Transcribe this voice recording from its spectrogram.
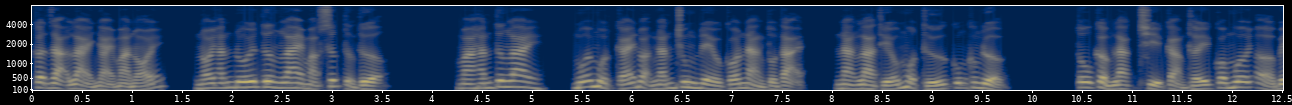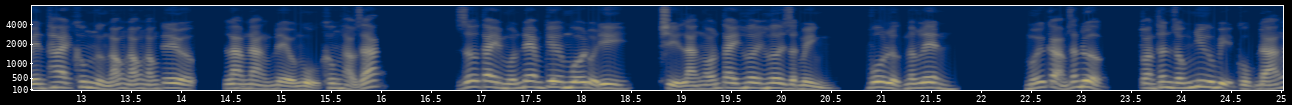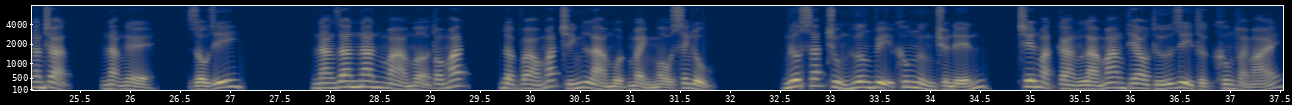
Cận dạ lại nhảy mà nói, nói hắn đối tương lai mặc sức tưởng tượng. Mà hắn tương lai, mỗi một cái đoạn ngắn chung đều có nàng tồn tại, nàng là thiếu một thứ cũng không được. Tô Cẩm Lạc chỉ cảm thấy có môi ở bên thai không ngừng nóng nóng nóng tê làm nàng đều ngủ không hào giác. giơ tay muốn đem kia môi đuổi đi, chỉ là ngón tay hơi hơi giật mình, vô lực nâng lên. Mới cảm giác được, toàn thân giống như bị cục đá ngăn chặn, nặng nề, dầu dĩ. Nàng gian nan mà mở to mắt, đập vào mắt chính là một mảnh màu xanh lục. Nước sắt trùng hương vị không ngừng truyền đến, trên mặt càng là mang theo thứ gì thực không thoải mái.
